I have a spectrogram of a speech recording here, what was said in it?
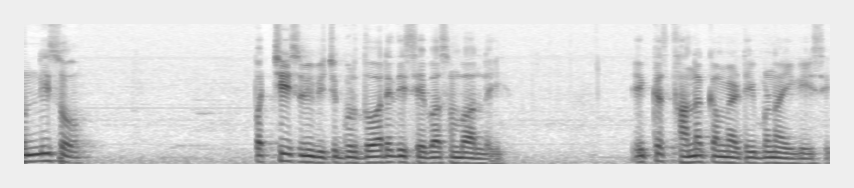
1900 25 ਈਸਵੀ ਵਿੱਚ ਗੁਰਦੁਆਰੇ ਦੀ ਸੇਵਾ ਸੰਭਾਲ ਲਈ ਇੱਕ ਸਥਾਨਕ ਕਮੇਟੀ ਬਣਾਈ ਗਈ ਸੀ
